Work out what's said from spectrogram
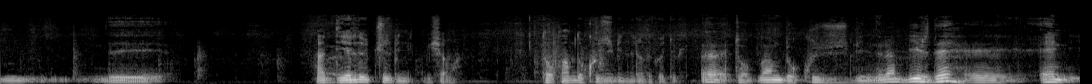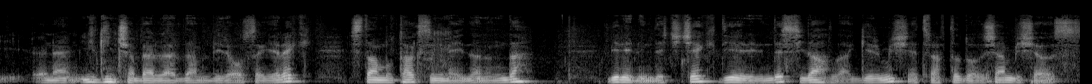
Ee, Ha, diğeri de 300 binlikmiş ama. Toplam 900 bin liralık ödül. Evet toplam 900 bin lira. Bir de e, en önemli ilginç haberlerden biri olsa gerek İstanbul Taksim Meydanı'nda bir elinde çiçek diğer elinde silahla girmiş etrafta dolaşan bir şahıs.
